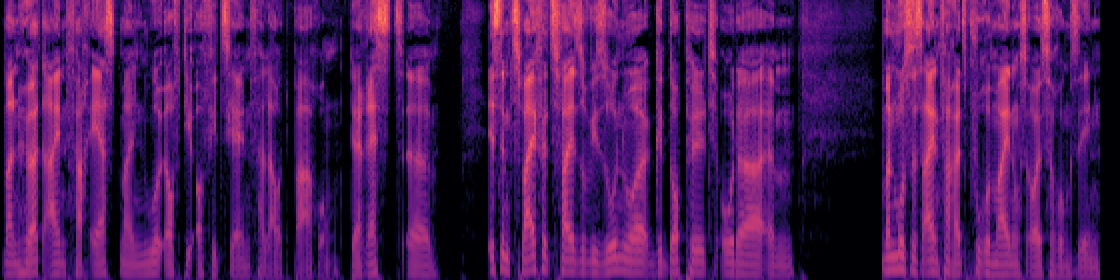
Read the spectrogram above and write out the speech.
Man hört einfach erstmal nur auf die offiziellen Verlautbarungen. Der Rest äh, ist im Zweifelsfall sowieso nur gedoppelt oder ähm, man muss es einfach als pure Meinungsäußerung sehen.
